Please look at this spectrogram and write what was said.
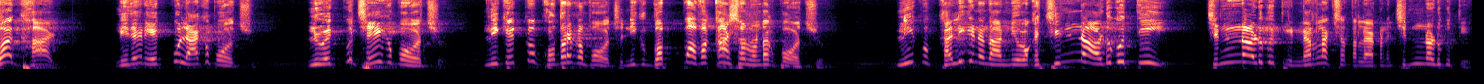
వర్క్ హార్డ్ నీ దగ్గర ఎక్కువ లేకపోవచ్చు. నువ్వు ఎక్కువ చేయకపోవచ్చు. నీకు ఎక్కువ కుదరకపోవచ్చు. నీకు గొప్ప అవకాశాలు ఉండకపోవచ్చు. నీకు కలిగిన దాన్ని ఒక చిన్న అడుగు తీ. చిన్న అడుగు తీ. నిర్లక్ష్యత లేకుండా చిన్న అడుగు తీ.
